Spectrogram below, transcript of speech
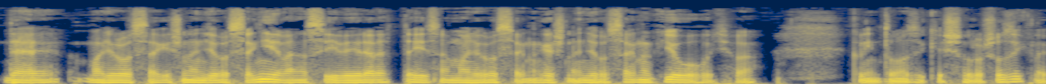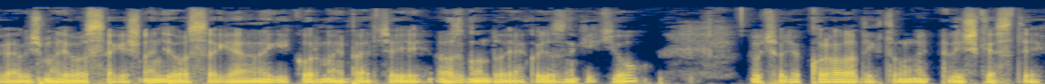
de Magyarország és Lengyelország nyilván a szívére vette, hiszen Magyarországnak és Lengyelországnak jó, hogyha Clintonozik és sorosozik, legalábbis Magyarország és Lengyelország jelenlegi kormánypártjai azt gondolják, hogy az nekik jó. Úgyhogy akkor haladéktalanul el is kezdték.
